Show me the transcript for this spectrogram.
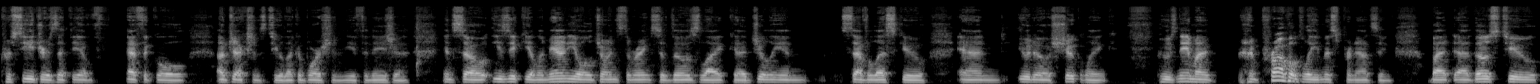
procedures that they have ethical objections to, like abortion and euthanasia. And so Ezekiel Emanuel joins the ranks of those like uh, Julian Savulescu and Udo Schuklenk, whose name I I'm probably mispronouncing, but uh, those two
